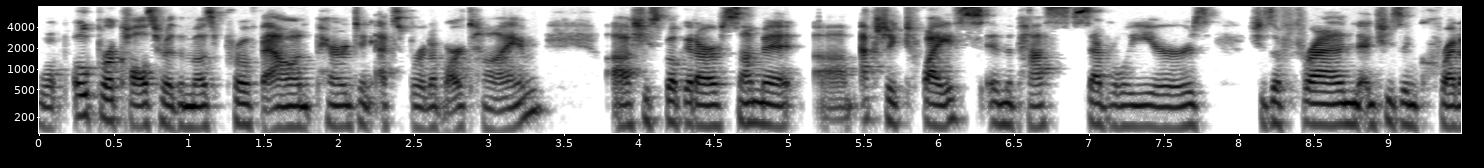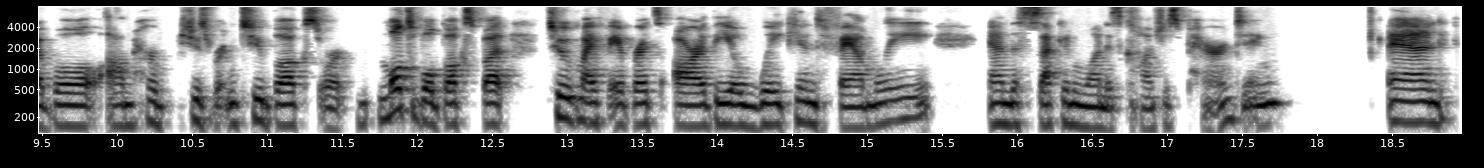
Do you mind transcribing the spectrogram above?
well, Oprah calls her the most profound parenting expert of our time. Uh, she spoke at our summit um, actually twice in the past several years. She's a friend and she's incredible. Um, her she's written two books or multiple books, but two of my favorites are The Awakened Family and the second one is Conscious Parenting. And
